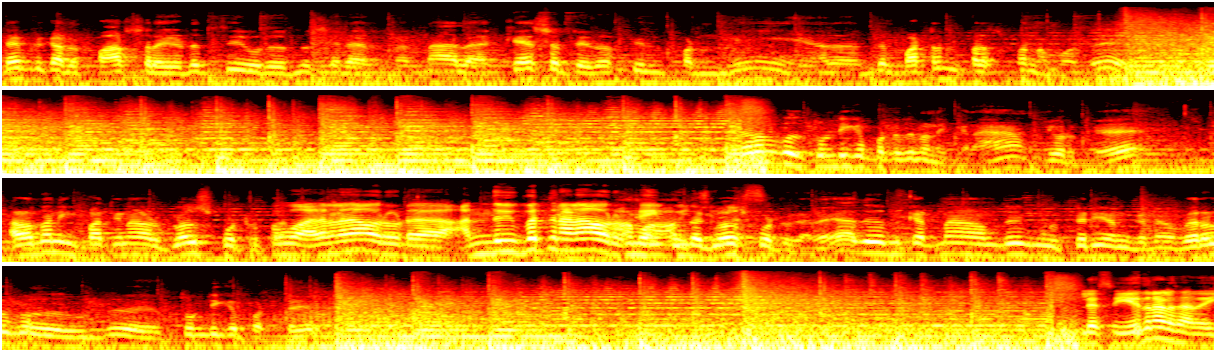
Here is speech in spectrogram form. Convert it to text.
டேப் ரெக்கார்டர் பார்சலை எடுத்து இவர் வந்து சரியாக இருந்தாருன்னா அதில் கேசட் ஏதோ ஃபில் பண்ணி அதை வந்து பட்டன் ப்ரெஸ் பண்ணும்போது விரல்கள் துண்டிக்கப்பட்டதுன்னு நினைக்கிறேன் இவருக்கு. அதை தான் நீங்கள் பார்த்தீங்கன்னா அவர் க்ளவுஸ் ஓ போட்டிருப்பாரு அதனால தான் அவரோட அந்த விபத்துனால அவர் அந்த. க்ளவுஸ் போட்டிருக்காரு. அது வந்து கேட்டா வந்து உங்களுக்கு தெரியும் கேட்டால் விரல்கள் வந்து துண்டிக்கப்பட்டு இல்ல எதனால அந்த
